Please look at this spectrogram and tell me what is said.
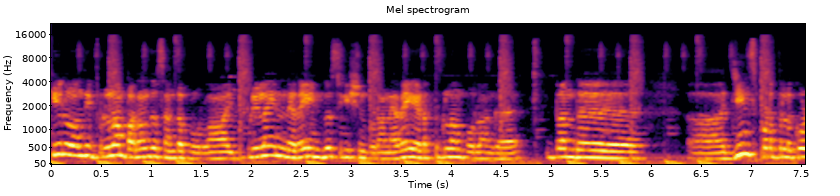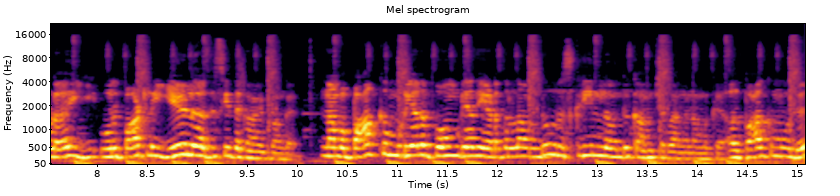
ஹீரோ வந்து இப்படிலாம் பறந்து சண்டை போடலாம். இப்படிலாம் நிறைய இன்வெஸ்டிகேஷன் போடுறாங்க நிறைய இடத்துக்குலாம் போகிறாங்க இப்போ அந்த ஜீன்ஸ் படத்தில் கூட ஒரு பாட்டில் ஏழு அதிசயத்தை காமிப்பாங்க. நம்ம பார்க்க முடியாத போக முடியாத இடத்துலலாம் வந்து ஒரு ஸ்க்ரீனில் வந்து காமிச்சிடுறாங்க நமக்கு. அது பார்க்கும்போது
